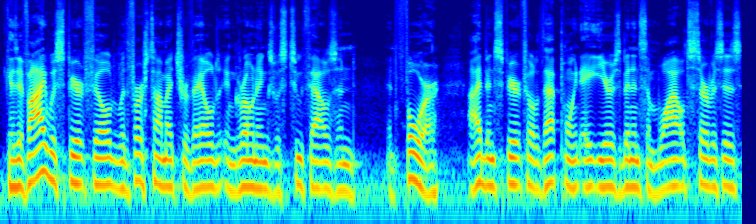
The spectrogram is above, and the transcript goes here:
Because if I was spirit filled, when the first time I travailed in groanings was 2004, I've been spirit filled at that point eight years, been in some wild services,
